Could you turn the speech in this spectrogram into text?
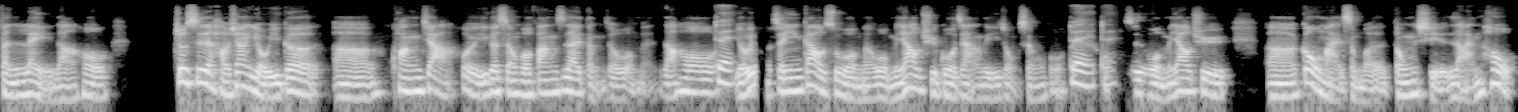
分类，然后。就是好像有一个呃框架或有一个生活方式在等着我们，然后对。有一种声音告诉我们，我们要去过这样的一种生活，对对，是我们要去呃购买什么东西，然后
